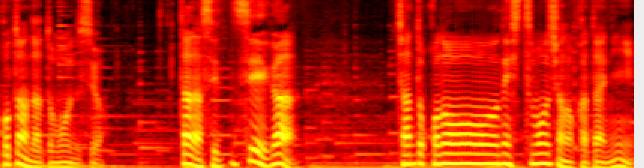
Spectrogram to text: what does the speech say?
ことなんだと思うんですよ。ただ先生が、ちゃんとこのね、質問者の方に、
